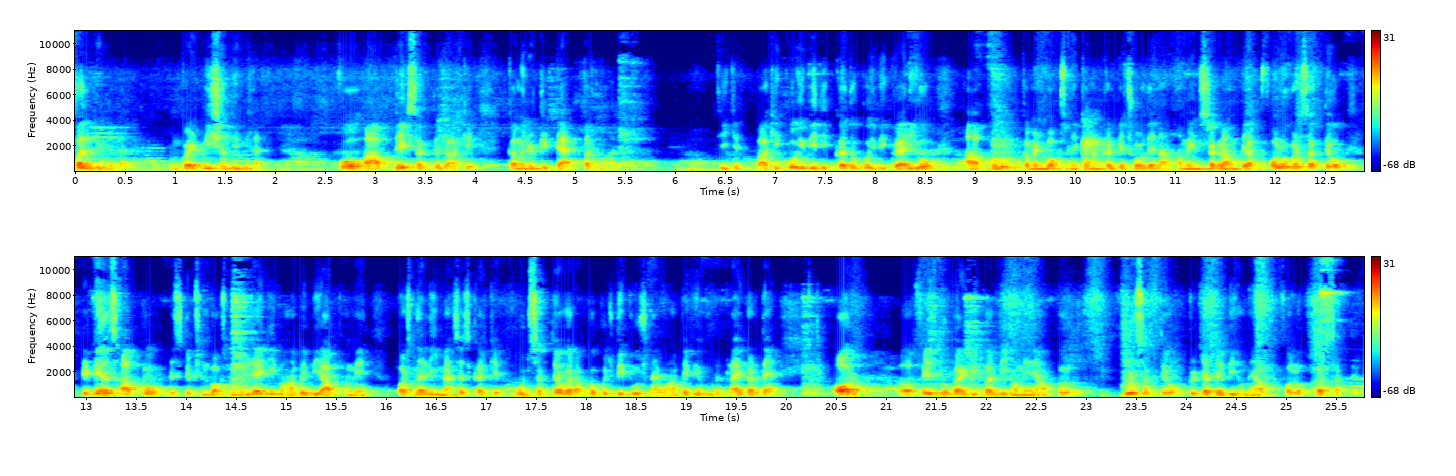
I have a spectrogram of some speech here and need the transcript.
फल भी मिला है, उनको एडमिशन भी मिला है। वो आप देख सकते हो जाके कम्युनिटी टैब पर हमारे। ठीक है? बाकी कोई भी दिक्कत हो, कोई भी क्वेरी हो, आप कमेंट बॉक्स में कमेंट करके छोड़ देना। हमें इंस्टाग्राम पे आप फॉलो कर सकते हो। डिटेल्स आपको डिस्क्रिप्शन बॉक्स में मिल जाएगी। वहाँ पे भी आप हमें पर्सनली मैसेज करके पूछ सकते हो। अगर आपको कुछ भी पूछना है, वहाँ पे भी हम रिप्लाई करते हैं। और फेसबुक आईडी पर भी हमें आप जुड़ सकते हो। ट्विटर पर भी हमें आप फॉलो कर सकते हो।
